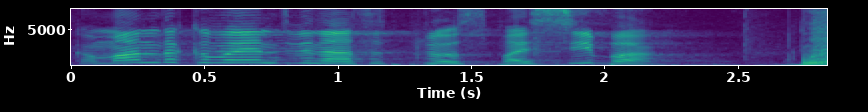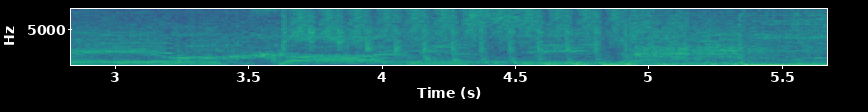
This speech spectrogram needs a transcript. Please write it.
Команда КВН 12+, спасибо. Мы уходим с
